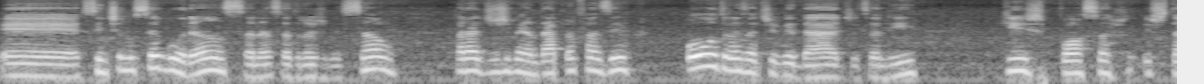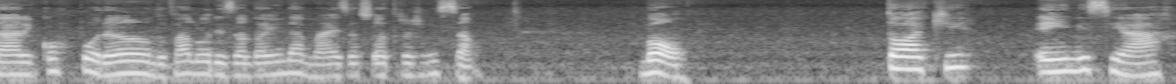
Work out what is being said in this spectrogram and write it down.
é, sentindo segurança nessa transmissão, para desvendar, para fazer outras atividades ali que possa estar incorporando, valorizando ainda mais a sua transmissão. Bom, toque em iniciar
